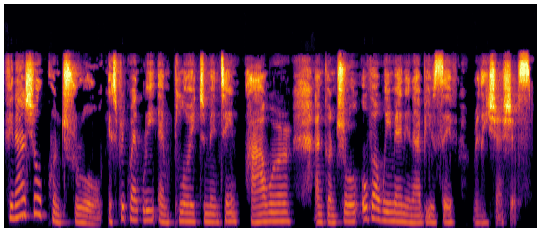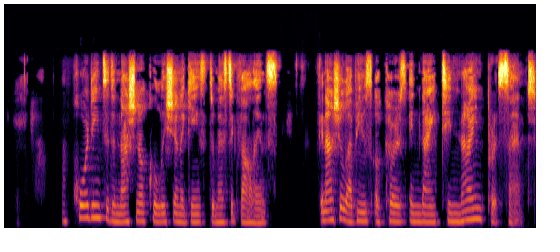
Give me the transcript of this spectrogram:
Financial control is frequently employed to maintain power and control over women in abusive relationships. According to the National Coalition Against Domestic Violence, financial abuse occurs in 99%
